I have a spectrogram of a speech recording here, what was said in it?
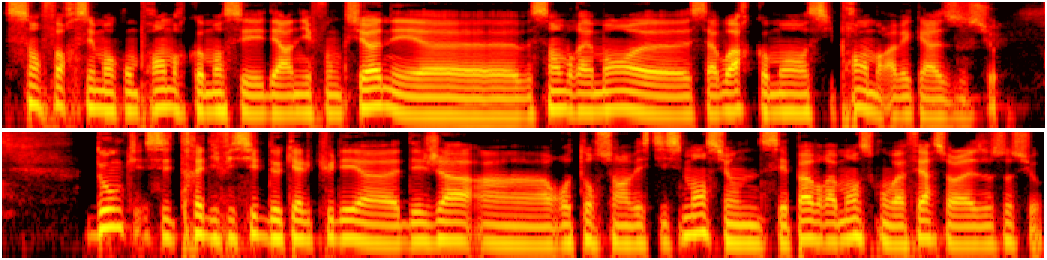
sans forcément comprendre comment ces derniers fonctionnent et euh, sans vraiment euh, savoir comment s'y prendre avec les réseaux sociaux. Donc, c'est très difficile de calculer déjà un retour sur investissement si on ne sait pas vraiment ce qu'on va faire sur les réseaux sociaux.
